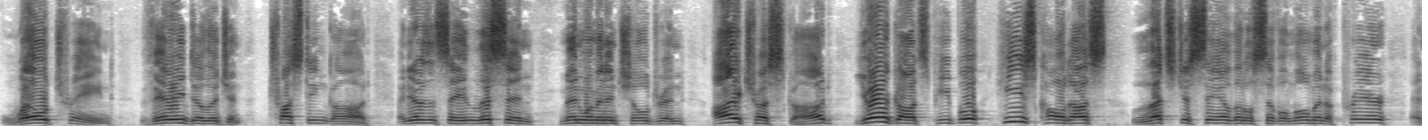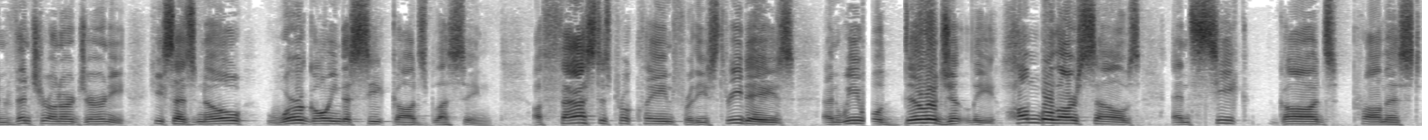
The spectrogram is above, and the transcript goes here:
well trained, very diligent, trusting God. And he doesn't say, Listen, men, women, and children, I trust God. You're God's people. He's called us. Let's just say a little civil moment of prayer and venture on our journey. He says, No, we're going to seek God's blessing. A fast is proclaimed for these three days, and we will diligently humble ourselves and seek God's promised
